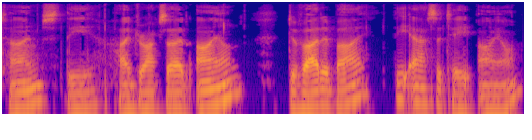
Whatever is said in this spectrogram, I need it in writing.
times the hydroxide ion divided by the acetate ion.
